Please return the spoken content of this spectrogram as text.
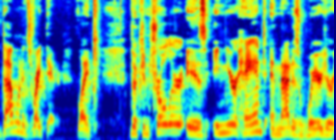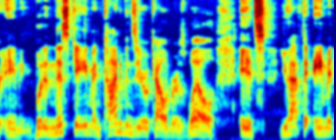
That one, it's right there. Like the controller is in your hand, and that is where you're aiming. But in this game, and kind of in Zero Caliber as well, it's you have to aim it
